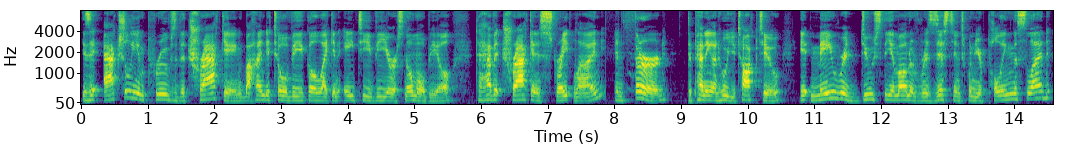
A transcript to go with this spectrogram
is it actually improves the tracking behind a tow vehicle like an ATV or a snowmobile to have it track in a straight line. And third, depending on who you talk to, it may reduce the amount of resistance when you're pulling the sled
